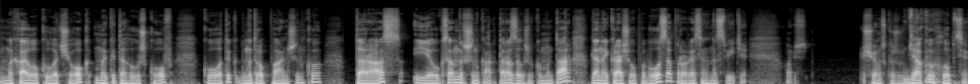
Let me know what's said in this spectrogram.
Михайло Кулачок, Микита Глушков, Котик, Дмитро Панченко, Тарас і Олександр Шинкар. Тарас залишив коментар для найкращого поболоса про реслінг на світі. Ось. Що вам скажу? Дякую, хлопці.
